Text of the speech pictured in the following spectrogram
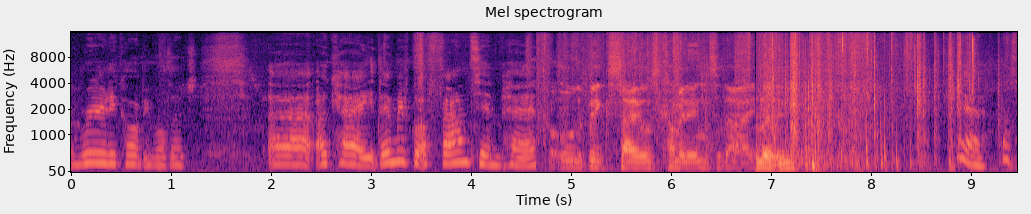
I really can't be bothered. Uh, okay, then we've got a fountain pen. Got all the big sales coming in today. Blue. Yeah, that's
